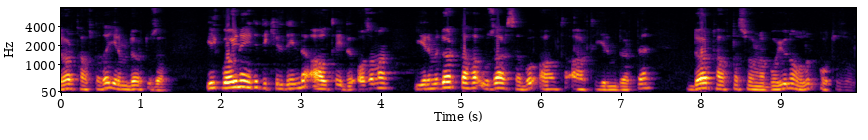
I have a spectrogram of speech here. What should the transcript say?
4 haftada 24 uzar. İlk boyu neydi? Dikildiğinde 6 idi. O zaman 24 daha uzarsa bu 6 artı 24'ten 4 hafta sonra boyu ne olur? 30 olur.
